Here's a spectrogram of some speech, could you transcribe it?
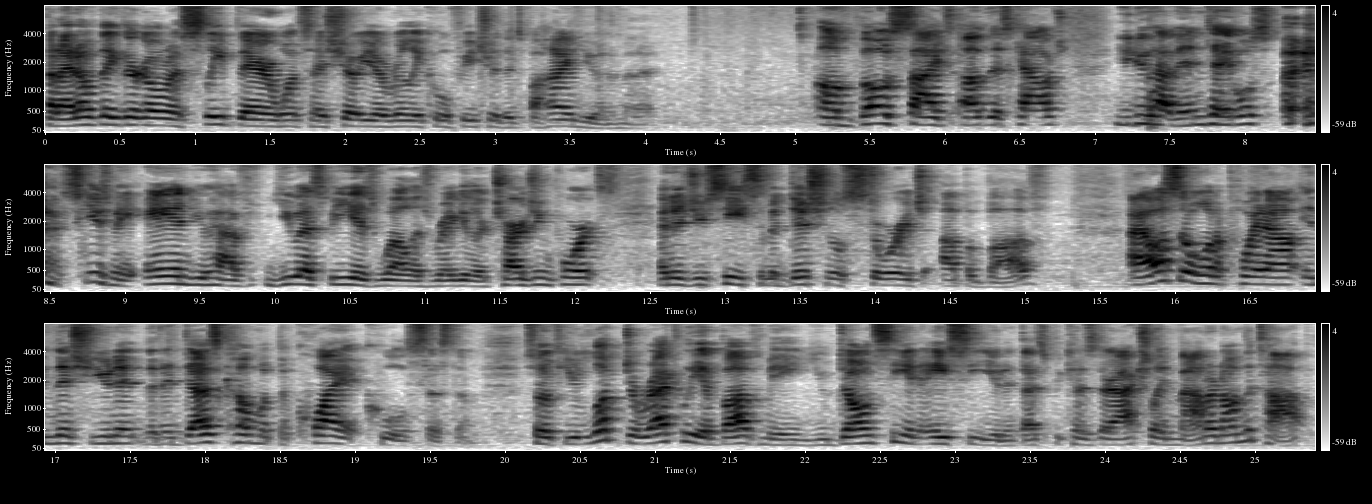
but I don't think they're going to sleep there once I show you a really cool feature that's behind you in a minute. On both sides of this couch, you do have end tables, excuse me, and you have USB as well as regular charging ports. And as you see, some additional storage up above. I also want to point out in this unit that it does come with the quiet cool system. So if you look directly above me, you don't see an AC unit. That's because they're actually mounted on the top.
